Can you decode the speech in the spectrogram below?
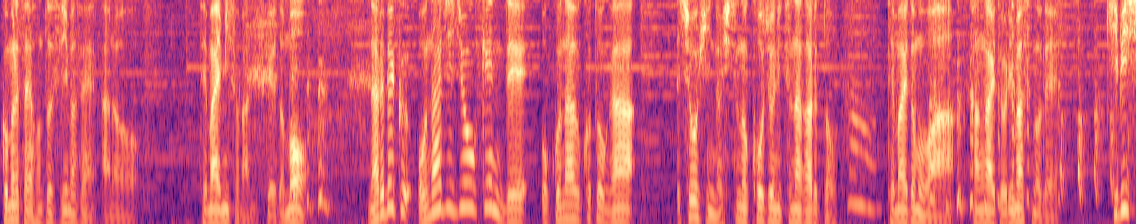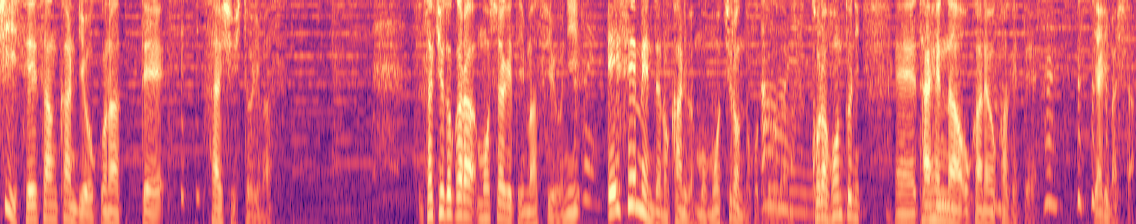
ごめんなさい本当にすいません。あの手前味噌なんですけれどもなるべく同じ条件で行うことが商品の質の向上につながると手前どもは考えておりますので厳しい生産管理を行って採取しております。先ほどから申し上げていますように、衛生面での管理はもうもちろんのことでございます。これは本当に、えー大変なお金をかけてやりました。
